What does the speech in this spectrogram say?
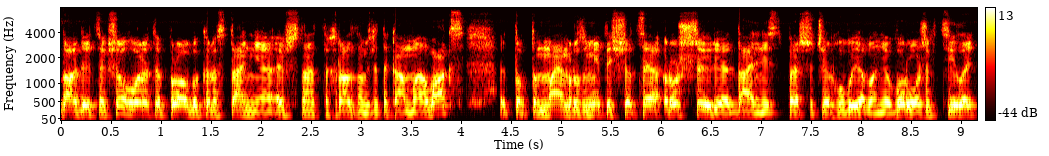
Да, дивіться, якщо говорити про використання F-16 разом з літаками AWACS, тобто ми маємо розуміти, що це розширює дальність в першу чергу виявлення ворожих цілей.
